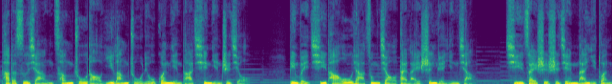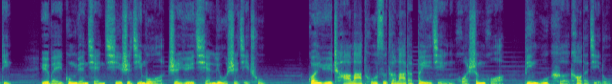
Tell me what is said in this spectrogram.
他的思想曾主导伊朗主流观念达千年之久，并为其他欧亚宗教带来深远影响。其在世时间难以断定，约为公元前七世纪末至约前六世纪初。关于查拉图斯特拉的背景或生活，并无可靠的记录。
